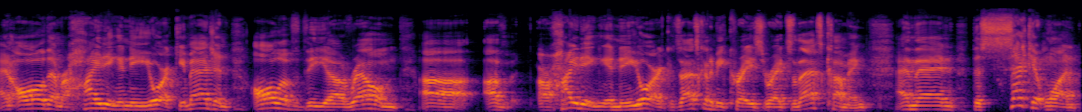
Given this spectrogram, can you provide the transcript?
and all of them are hiding in New York. Imagine all of the uh, realm uh, of are hiding in New York because that's going to be crazy, right? So that's coming. And then the second one,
